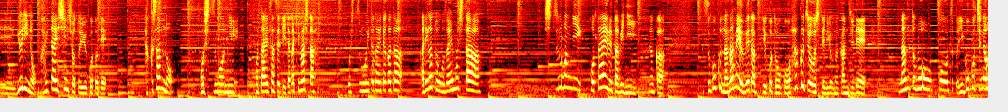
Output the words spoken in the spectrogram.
えーゆりの解体新書ということで、たくさんのご質問に答えさせていただきました。ご質問いただいた方、ありがとうございました。質問に答えるたびに、なんか、すごく斜め上だっていうことをこう白状しているような感じで、なんともこうちょっと居心地の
